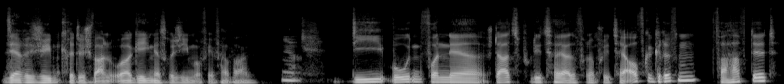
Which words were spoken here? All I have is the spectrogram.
sehr regimekritisch waren oder gegen das Regime auf jeden Fall waren. Ja. Die wurden von der Staatspolizei, also von der Polizei aufgegriffen, verhaftet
